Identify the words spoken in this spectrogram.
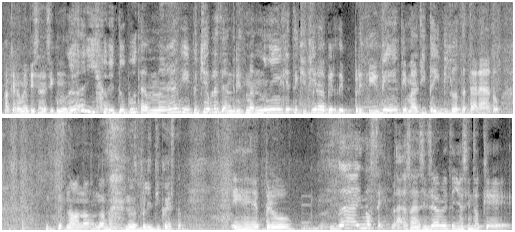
para que no me empiecen así como, ay, hijo de tu puta madre, ¿por qué hablas de Andrés Manuel? Ya te quisiera ver de presidente, maldita idiota tarado. Pues no, no, no, es político esto. Eh, pero, ay, no sé, o sea, sinceramente yo siento que,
